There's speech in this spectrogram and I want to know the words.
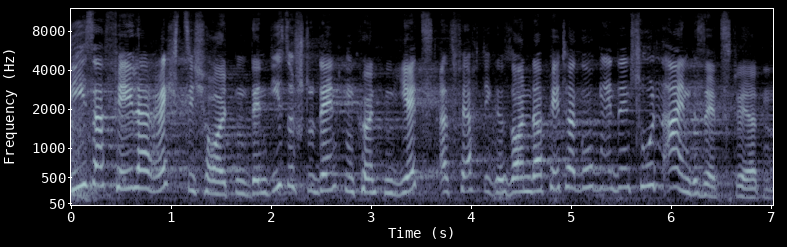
dieser Fehler rächt sich heute, denn diese Studenten könnten jetzt als fertige Sonderpädagogen in den Schulen eingesetzt werden.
